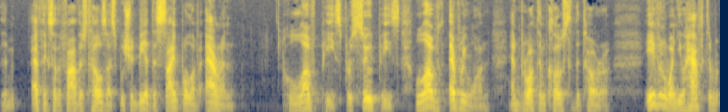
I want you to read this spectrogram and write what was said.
The Ethics of the Fathers tells us we should be a disciple of Aaron who loved peace, pursued peace, loved everyone, and brought them close to the Torah. Even when you have to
